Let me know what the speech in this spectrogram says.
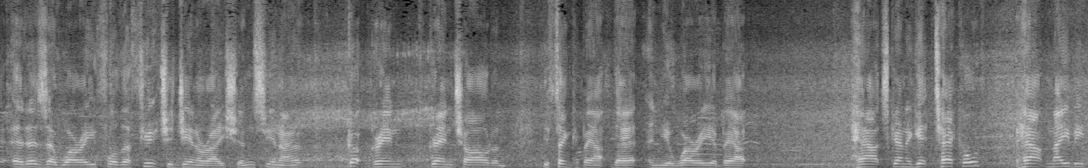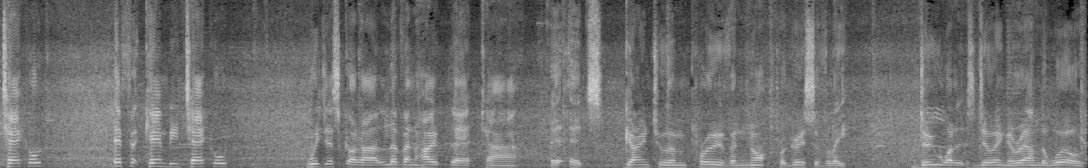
It is a worry for the future generations. You know, got grand grandchild, and you think about that, and you worry about how it's going to get tackled, how it may be tackled, if it can be tackled. We just got to live in hope that uh, it's going to improve and not progressively do what it's doing around the world.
